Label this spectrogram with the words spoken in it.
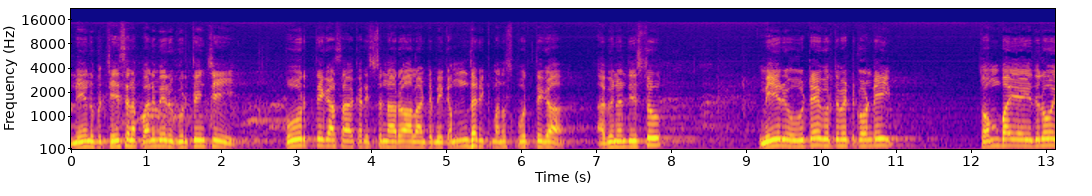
నేను చేసిన పని మీరు గుర్తించి పూర్తిగా సహకరిస్తున్నారు. అలాంటి మీకు అందరికీ మనస్ఫూర్తిగా అభినందిస్తూ మీరు ఒకటే గుర్తుపెట్టుకోండి. తొంభై ఐదులో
